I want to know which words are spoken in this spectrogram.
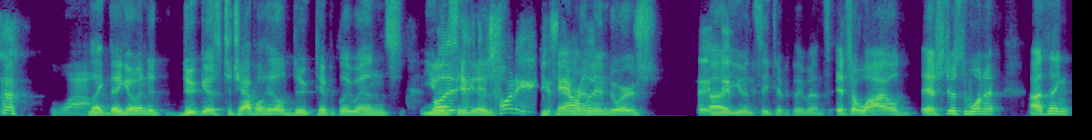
Wow. Like they go into Duke goes to Chapel Hill, Duke typically wins. UNC Well, it- goes it's funny to because now Cameron living- indoors. Uh, it- UNC typically wins. It's a wild. It's just one. I think,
